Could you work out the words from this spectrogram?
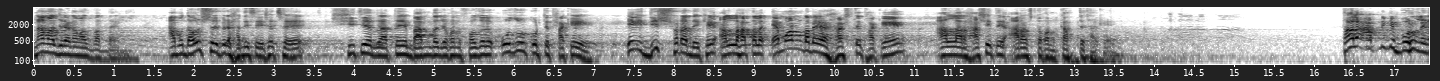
নামাজিরা নামাজ বাদ দেয় না। আবু দাউদ শরীফের হাদিসে এসেছে, শীতের রাতে বান্দা যখন ফজরে অজু করতে থাকে এই দৃশ্যটা দেখে আল্লাহ তালা এমন ভাবে হাসতে থাকেন, আল্লাহর হাসিতে আরস তখন কাঁপতে থাকে। তাহলে আপনি যে বললেন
